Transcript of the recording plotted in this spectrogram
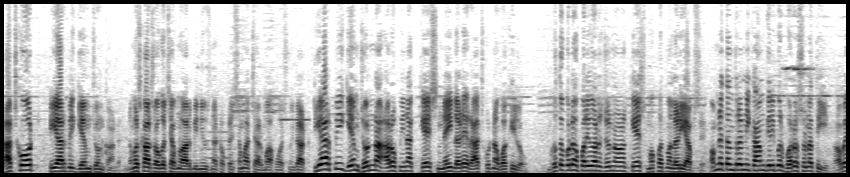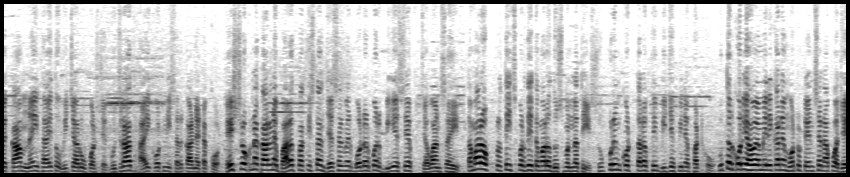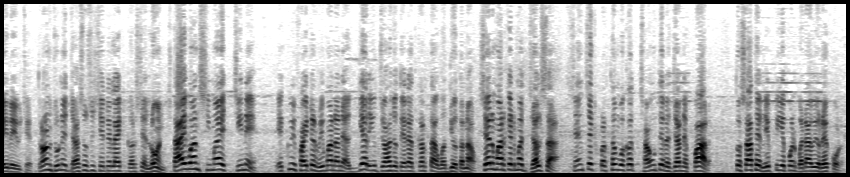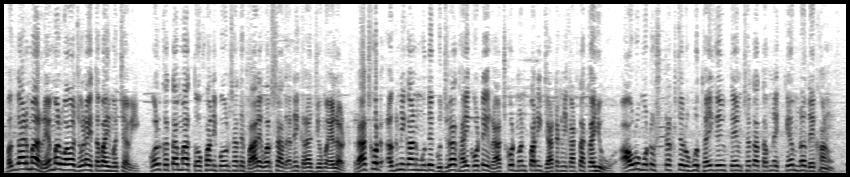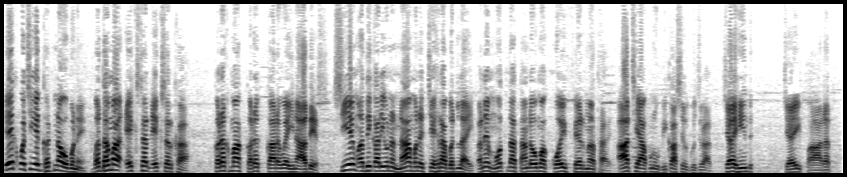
Rajkot, TRP game zone કાંડ. નમસ્કાર, સ્વાગત છે આપનું આરબી ન્યૂઝના ટોપ સમાચારમાં. હું અશ્વિન રાઠ. ટીઆરપી ગેમ ઝોનના આરોપીના કેસ નહીં લડે રાજકોટના વકીલો. મૃતકોના પરિવારજનોના કેસ મફતમાં લડી આપશે. અમને તંત્રની કામગીરી પર ભરોસો નથી. હવે કામ નહીં થાય તો વિચારવું પડશે. ગુજરાત હાઈકોર્ટની સરકારને ટકોર. હિસ્ટ્રોકના કારણે ભારત પાકિસ્તાન જેસલમેર બોર્ડર પર બીએસએફ જવાન સહિત. તમારો પ્રતિસ્પર્ધી તમારો દુશ્મન નથી. સુપ્રીમ કોર્ટ તરફથી બીજેપીને ફટકો. ઉત્તર કોરિયા હવે અમેરિકાને મોટું ટેન્શન આપવા જઈ રહ્યું છે. ત્રણ જૂને જાસૂસી સેટેલાઇટ કરશે લોન્ચ. તાઇવાન સીમાએ ચીને એકવી ફાઇટર વિમાન અને અગિયાર યુદ્ધ જહાજો તૈનાત કરતા વધ્યો તણાવ. શેર માર્કેટમાં જલસા. સેન્સેક્સ પ્રથમ વખત છાઉતેર હજારને પાર. તો સાથે નિફ્ટીએ પણ બનાવ્યો રેકોર્ડ. બંગાળમાં રેમલ વાવાઝોડાએ તબાહી મચાવી. કોલકાતામાં તોફાની પવન સાથે ભારે વરસાદ, અનેક રાજ્યોમાં એલર્ટ. રાજકોટ અગ્નિકાંડ મુદ્દે ગુજરાત હાઈકોર્ટે રાજકોટ મનપાની ઝાટકણી કાઢતા કહ્યું, આવડું મોટું સ્ટ્રક્ચર ઊભું થઈ ગયું તેમ છતાં તમને કેમ ન દેખાણું? એક પછી એક ઘટનાઓ બને. બધામાં એક્શન એક સરખા. કડકમાં કડક કાર્યવાહીના આદેશ. સીએમ અધિકારીઓના નામ અને ચહેરા બદલાય અને મોતના તાંડવમાં કોઈ ફેર ન થાય. આ છે આપણું વિકાસશીલ ગુજરાત. જય હિન્દ, જય ભારત.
